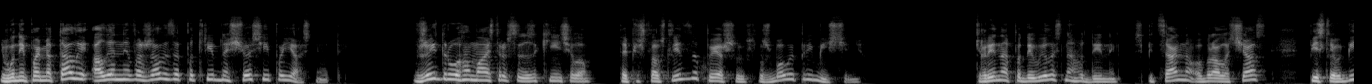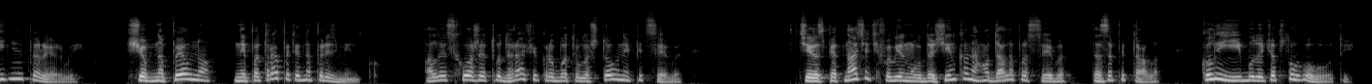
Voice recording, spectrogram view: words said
вони пам'ятали, але не вважали за потрібне щось їй пояснювати. Вже й друга майстер все закінчила та пішла вслід за першою в службове приміщення. Карина подивилась на годинник, спеціально обрала час після обідньої перерви, щоб, напевно, не потрапити на перезмінку. Але, схоже, тут графік роботи влаштований під себе. Через 15 хвилин молода жінка нагадала про себе та запитала, коли її будуть обслуговувати.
